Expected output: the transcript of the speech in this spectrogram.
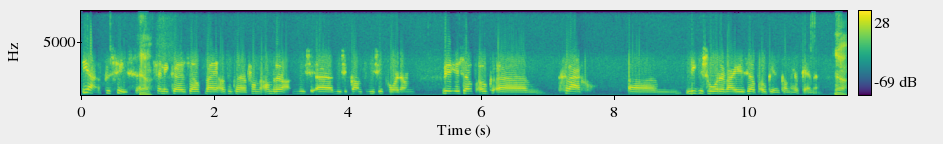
Ja, precies. En Ja. dat vind ik eh, zelf bij, als ik eh, van andere muzie- muzikanten muziek hoor, dan wil je zelf ook ehm, graag ehm, liedjes horen waar je jezelf ook in kan herkennen. Ja.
